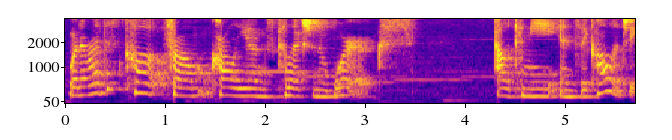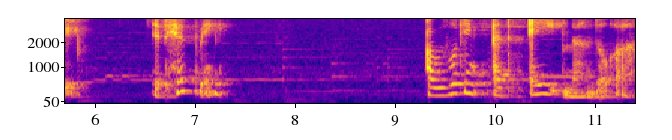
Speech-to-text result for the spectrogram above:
When I read this quote from Carl Jung's collection of works, Alchemy and Psychology, it hit me. I was looking at a mandala.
